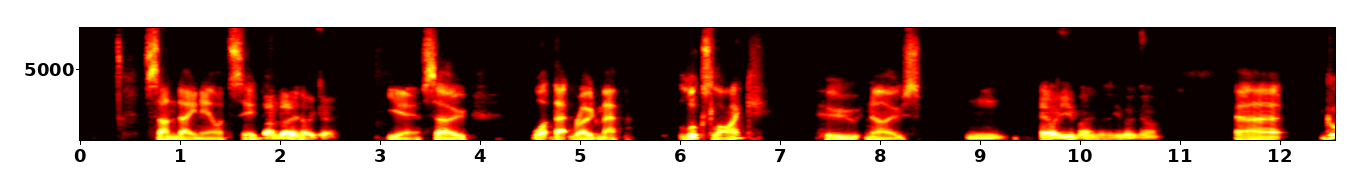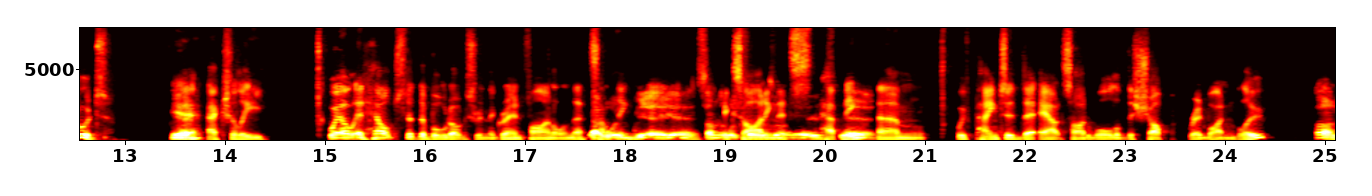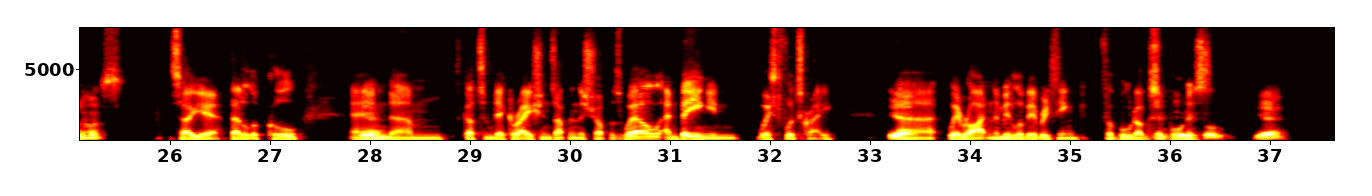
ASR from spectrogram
Sunday now, it's said. Sunday? Okay. Yeah. So, what that roadmap looks like, who knows? Mm. How are you, mate? How you been going? Uh, good. Yeah, Yeah. actually. Well, it helps that the Bulldogs are in the grand final, and that's That something would, yeah, yeah. Something to look forward exciting that's happening. Yeah. Um, we've painted the outside wall of the shop red, white, and blue. Oh, nice. So yeah, that'll look cool. Yeah. And um, got some decorations up in the shop as well. And being in West Footscray, Yeah. uh, we're right in the middle of everything for Bulldog Yeah, supporters. beautiful. Yeah.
